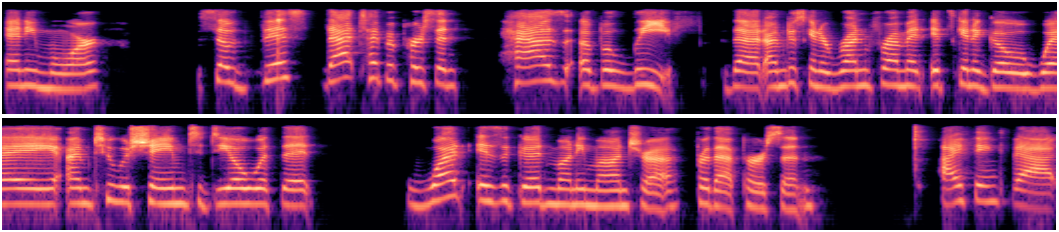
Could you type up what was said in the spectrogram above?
anymore. So this that type of person has a belief that I'm just going to run from it, it's going to go away, I'm too ashamed to deal with it. What is a good money mantra for that person? I think that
